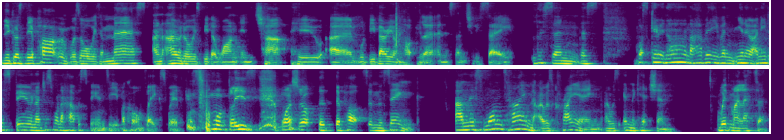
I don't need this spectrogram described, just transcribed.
because the apartment was always a mess and i would always be the one in the chat who um, would be very unpopular and essentially say listen there's what's going on? I haven't even, you know, I need a spoon. I just want to have a spoon to eat my cornflakes with. Can someone please wash up the, the pots in the sink? And this one time that I was crying, I was in the kitchen with my letter.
